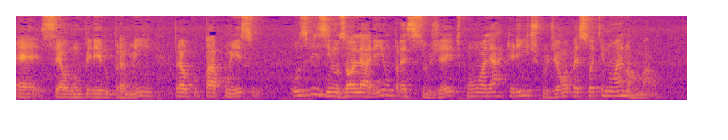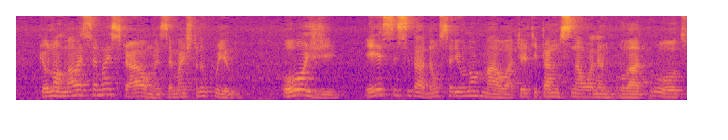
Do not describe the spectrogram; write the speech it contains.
é, ser algum perigo para mim, preocupado com isso, os vizinhos olhariam para esse sujeito com um olhar crítico de uma pessoa que não é normal. Porque o normal é ser mais calmo, é ser mais tranquilo. Hoje, esse cidadão seria o normal, aquele que está no sinal olhando para o lado para o outro,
